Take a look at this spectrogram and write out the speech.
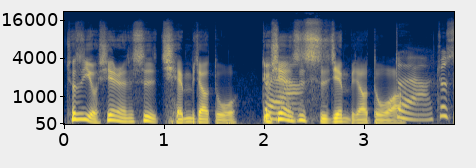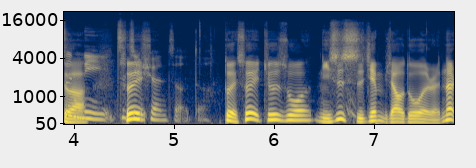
就是有些人是钱比较多，对有些人啊是时间比较多啊，对啊，就是你自己选择的。对，所以就是说你是时间比较多的人，那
